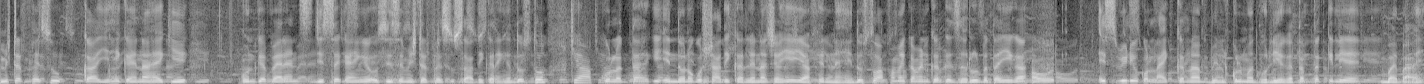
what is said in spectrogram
मिस्टर फैसू का यही कहना है कि उनके पेरेंट्स जिससे कहेंगे उसी से मिस्टर फैसू शादी करेंगे। दोस्तों क्या आपको लगता है कि इन दोनों को शादी कर लेना चाहिए या फिर नहीं? दोस्तों आप हमें कमेंट करके ज़रूर बताइएगा और इस वीडियो को लाइक करना बिल्कुल मत भूलिएगा। तब तक के लिए बाय बाय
